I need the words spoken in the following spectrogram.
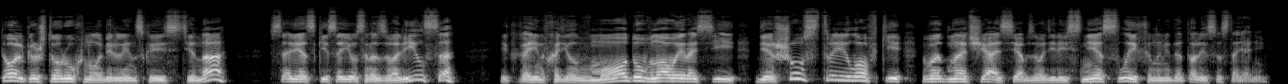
Только что рухнула Берлинская стена, Советский Союз развалился, и кокаин входил в моду в Новой России, где шустрые и ловкие в одночасье обзаводились неслыханными до то состояниями.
